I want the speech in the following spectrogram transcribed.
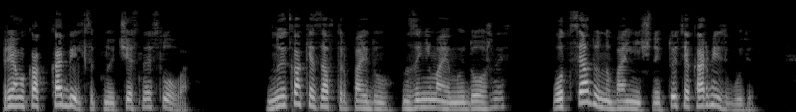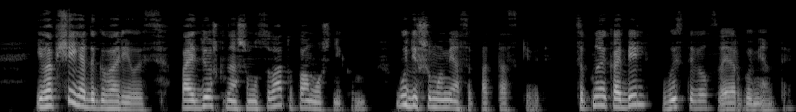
Прямо как кобель цепной, честное слово. Ну и как я завтра пойду на занимаемую должность? Вот сяду на больничный, кто тебя кормить будет? И вообще я договорилась. Пойдешь к нашему свату помощником. Будешь ему мясо подтаскивать. Цепной кобель выставил свои аргументы.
